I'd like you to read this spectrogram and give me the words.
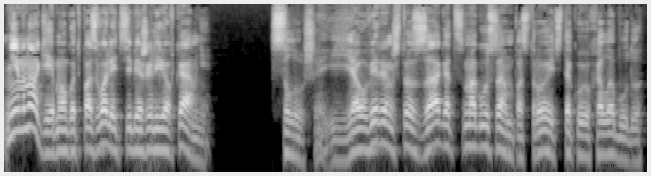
Немногие могут позволить себе жилье в камне. «Слушай, я уверен, что за год смогу сам построить такую халабуду»,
